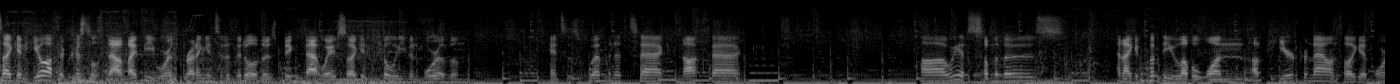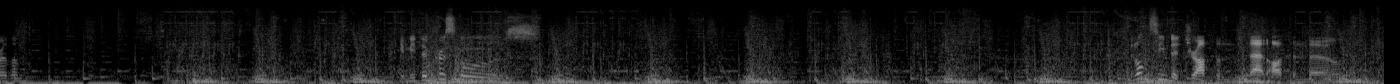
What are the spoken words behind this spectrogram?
Since I can heal off the crystals now, it might be worth running into the middle of those big bat waves so I can kill even more of them. Enhances weapon attack, knockback. Uh, we have some of those. And I can put the level 1 up here for now until I get more of them. Give me the crystals! I don't seem to drop them that often though.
